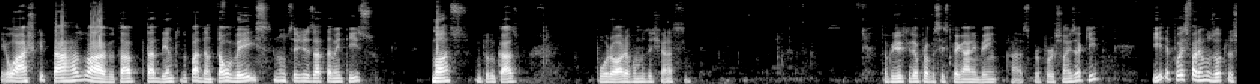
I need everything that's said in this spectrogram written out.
Eu acho que tá razoável, tá, tá dentro do padrão. Talvez não seja exatamente isso, mas, em todo caso, por hora vamos deixar assim. Então acredito que deu para vocês pegarem bem as proporções aqui. E depois faremos outros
